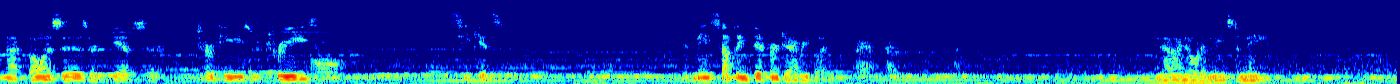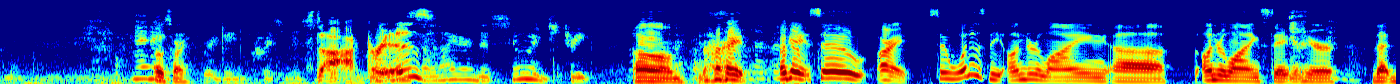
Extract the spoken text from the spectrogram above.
Not bonuses or gifts or turkeys or trees. See, kids, it means something different to everybody. Now I know what it means to me. Oh, sorry. Friggin' Christmas. Stop, Grizz. The lighter in the sewage street. Um, all right. Okay. So, all right. So, what is the underlying uh, the underlying statement here that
